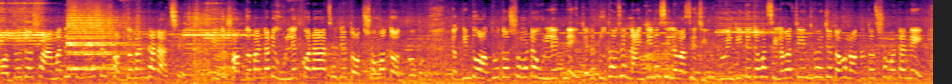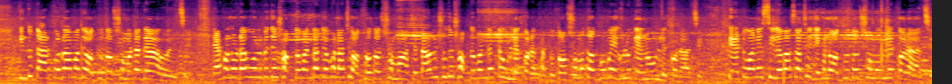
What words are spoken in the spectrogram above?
অর্ধতৎসম আমাদের সিলেবাসে শব্দভাণ্ডার আছে। কিন্তু শব্দভাণ্ডারে উল্লেখ করা আছে যে তৎসম, তদ্ভব। তো কিন্তু অর্ধতৎসমটা উল্লেখ নেই। যেটা টু থাউজেন্ড নাইনটিনের সিলেবাসে ছিল। টোয়েন্টিতে যখন সিলেবাস চেঞ্জ হয়েছে, তখন অর্ধতৎসমটা নেই। কিন্তু তারপরেও আমাদের অর্ধতৎসমটা দেওয়া হয়েছে। এখন ওটা বলবে যে শব্দভাণ্ডার যখন আছে অর্ধতৎসম আছে। তাহলে শুধু শব্দভাণ্ডারটা উল্লেখ করা থাকতো। তৎসম, তদ্ভব এগুলো কেন উল্লেখ করা আছে? ট্যাট ওয়ানের সিলেবাস আছে, যেখানে অর্ধতৎসম উল্লেখ করা আছে।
